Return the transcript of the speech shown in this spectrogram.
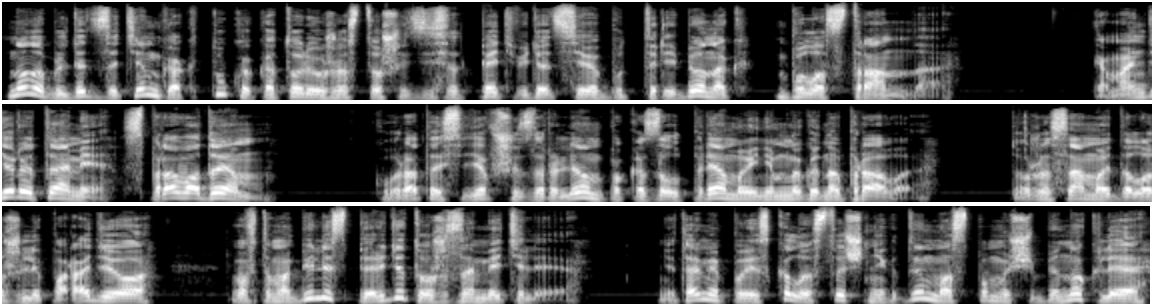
но наблюдать за тем, как Тука, который уже 165, ведет себя будто ребенок, было странно. «Командир Итами, справа Дэм!» Курата, сидевший за рулем, показал прямо и немного направо. То же самое доложили по радио. В автомобиле спереди тоже заметили. Итами поискал источник дыма с помощью бинокля,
